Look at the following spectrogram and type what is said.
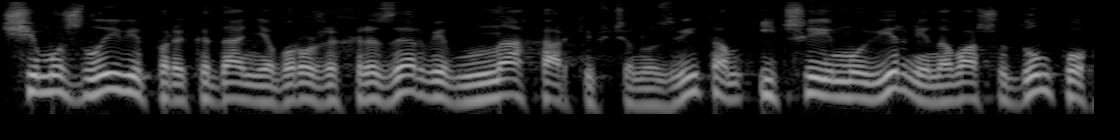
Чи можливі перекидання ворожих резервів на Харківщину звітам? І чи ймовірні, на вашу думку,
